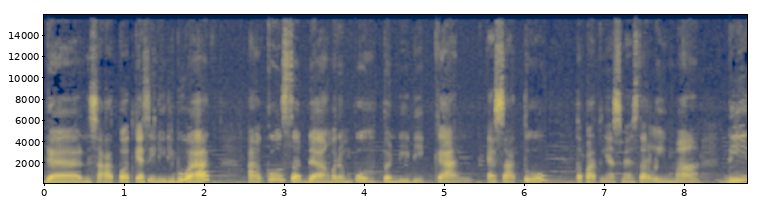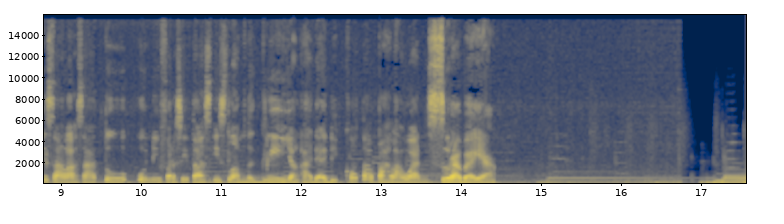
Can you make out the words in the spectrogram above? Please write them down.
dan saat podcast ini dibuat, aku sedang menempuh pendidikan S1 tepatnya semester 5 di salah satu universitas Islam negeri yang ada di Kota Pahlawan, Surabaya. Oh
